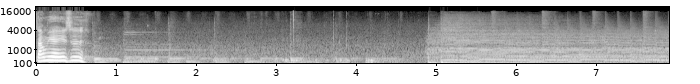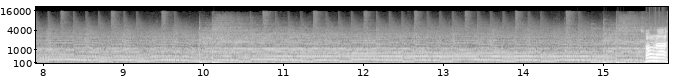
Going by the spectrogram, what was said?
上面一只，冲了。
